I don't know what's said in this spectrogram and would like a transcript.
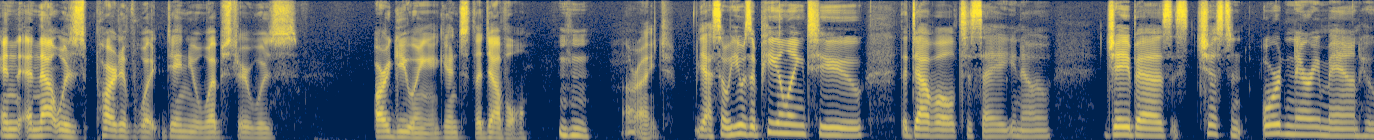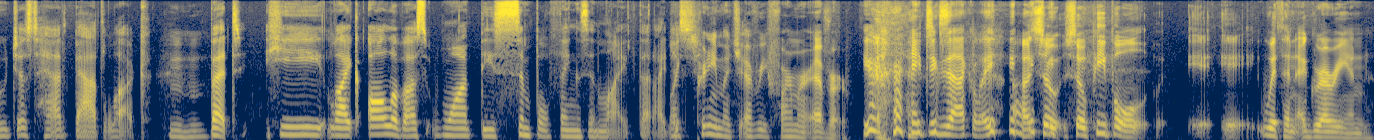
And and that was part of what Daniel Webster was arguing against the devil. hmm All right. Yeah, so he was appealing to the devil to say, you know, Jabez is just an ordinary man who just had bad luck. Mm-hmm. But he, like all of us, want these simple things in life that I Like just. pretty much every farmer ever. You're right, exactly. Uh, so, so people with an agrarian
